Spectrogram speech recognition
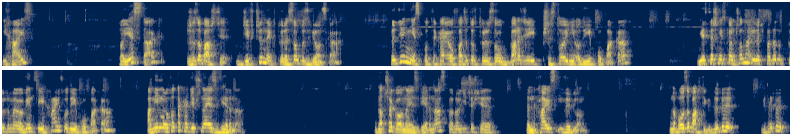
i hajs, to jest tak, że zobaczcie, dziewczyny, które są w związkach, codziennie spotykają facetów, którzy są bardziej przystojni od jej chłopaka. Jest też nieskończona ilość facetów, którzy mają więcej hajsu od jej chłopaka, a mimo to taka dziewczyna jest wierna. Dlaczego ona jest wierna, skoro liczy się ten hajs i wygląd? No bo zobaczcie, gdyby, gdyby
